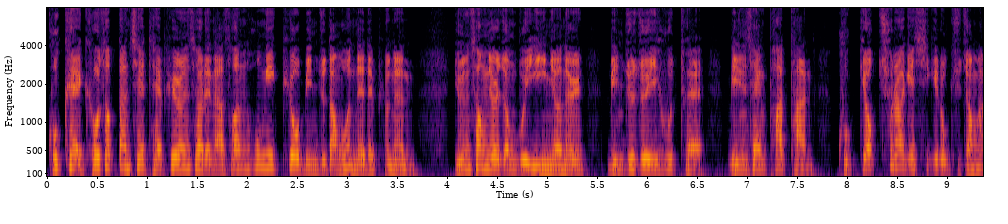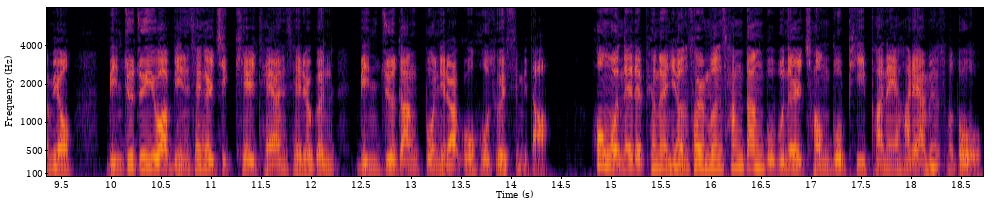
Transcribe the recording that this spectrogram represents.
국회 교섭단체 대표연설에 나선 홍익표 민주당 원내대표는 윤석열 정부 2년을 민주주의 후퇴, 민생 파탄, 국격 추락의 시기로 규정하며 민주주의와 민생을 지킬 대한 세력은 민주당뿐이라고 호소했습니다. 홍 원내대표는 연설문 상당 부분을 정부 비판에 할애하면서도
